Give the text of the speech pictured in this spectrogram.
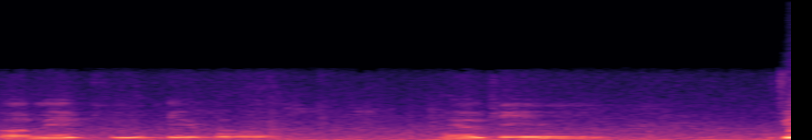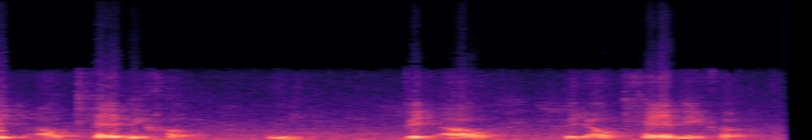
for making people healthy without chemical. hmm? Without without chemical.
